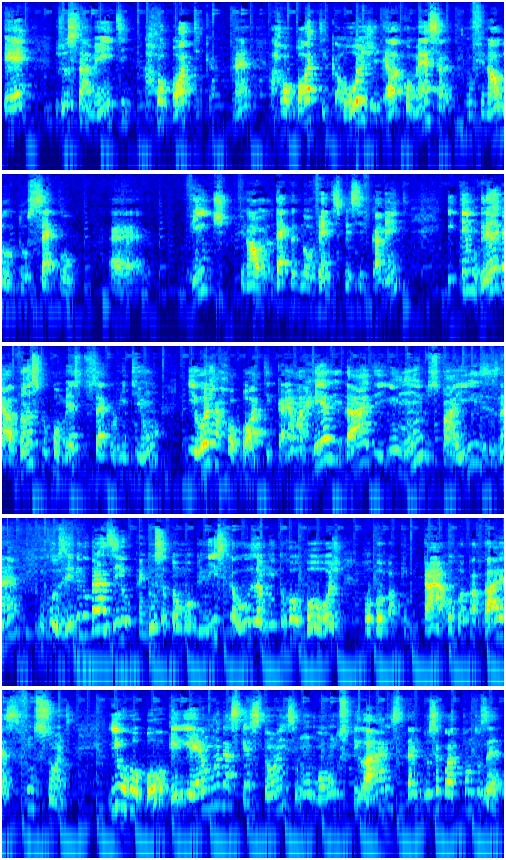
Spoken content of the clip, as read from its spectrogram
é justamente a robótica. Né? A robótica hoje ela começa no final do, do século é, 20, final da década de 90 especificamente, e tem um grande avanço no começo do século 21 e hoje a robótica é uma realidade em muitos países, né? inclusive no Brasil. A indústria automobilística usa muito robô hoje, robô para pintar, robô para várias funções. E o robô ele é uma das questões, um, um dos pilares da indústria 4.0.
